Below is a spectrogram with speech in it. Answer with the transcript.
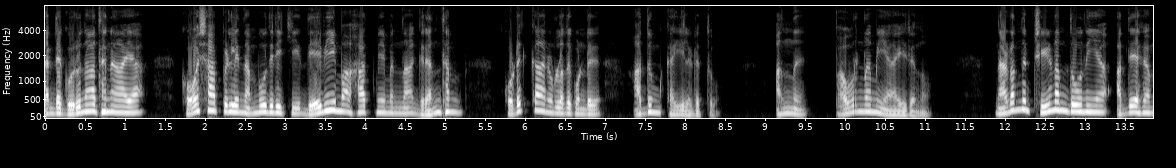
തന്റെ ഗുരുനാഥനായ കോശാപ്പിള്ളി നമ്പൂതിരിക്ക് ദേവീ മഹാത്മ്യമെന്ന ഗ്രന്ഥം കൊടുക്കാനുള്ളത് കൊണ്ട് അതും കയ്യിലെടുത്തു. അന്ന് പൗർണമിയായിരുന്നു. നടന്ന് ക്ഷീണം തോന്നിയ അദ്ദേഹം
